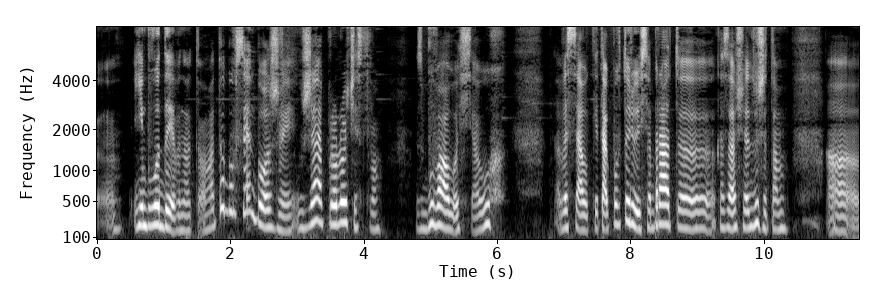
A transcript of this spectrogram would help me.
е, їм було дивно. То. А то був син Божий, вже пророчество збувалося. Ух веселки. Так, повторюся, брат е, казав, що я дуже там а,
